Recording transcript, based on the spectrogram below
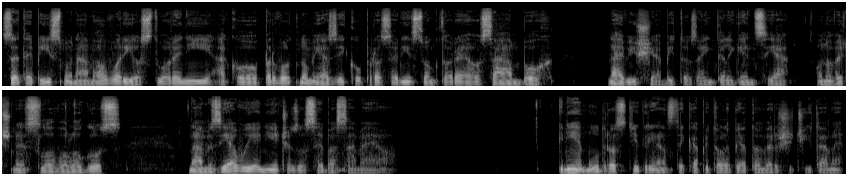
Sveté písmo nám hovorí o stvorení ako o prvotnom jazyku, prostredníctvom ktorého sám Boh najvyššia bytosť a inteligencia, ono väčšné slovo logos, nám zjavuje niečo zo seba samého. V knihe Múdrosti 13. kapitole 5. verši čítame,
